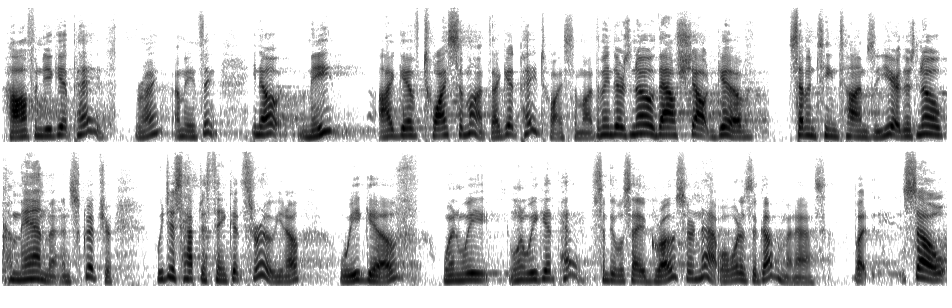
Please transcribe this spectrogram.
How often do you get paid? Right? I mean, think, you know, me, I give twice a month. I get paid twice a month. I mean, there's no thou shalt give 17 times a year. There's no commandment in Scripture. We just have to think it through. You know, we give when we, when we get paid. Some people say gross or net. Well, what does the government ask? But so,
